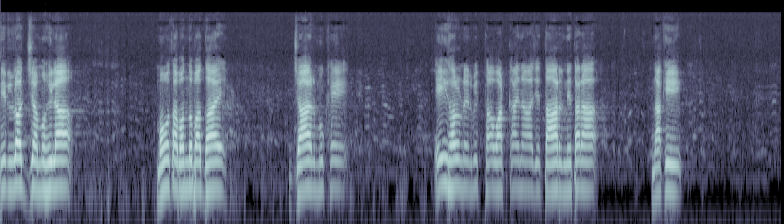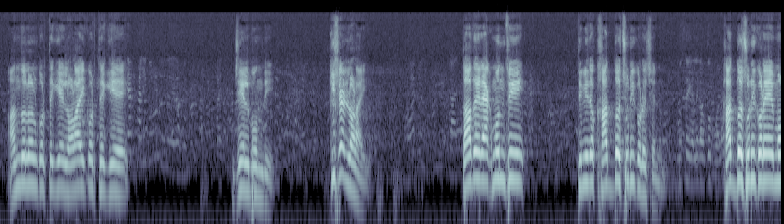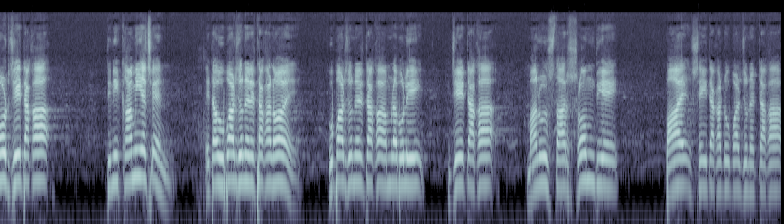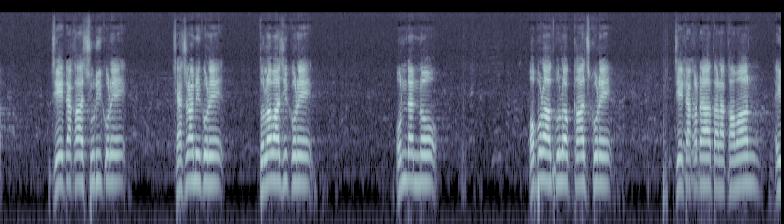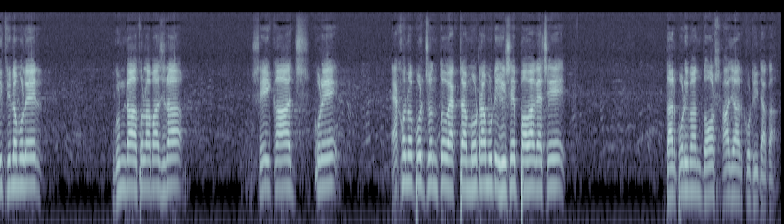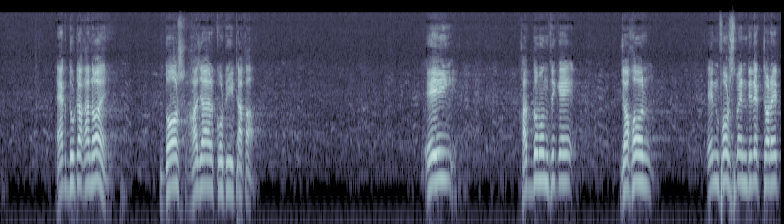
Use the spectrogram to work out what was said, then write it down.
নির্লজ্জা মহিলা মমতা বন্দ্যোপাধ্যায়, যার মুখে এই ধরনের মিথ্যা আটকায় না যে তার নেতারা নাকি আন্দোলন করতে গিয়ে, লড়াই করতে গিয়ে জেলবন্দি। কিসের লড়াই? তাদের এক মন্ত্রী, তিনি তো খাদ্য চুরি করেছেন। খাদ্য চুরি করে মোট যে টাকা তিনি কামিয়েছেন, এটা উপার্জনের টাকা নয়। উপার্জনের টাকা আমরা বলি যে টাকা মানুষ তার শ্রম দিয়ে পায়, সেই টাকাটা উপার্জনের টাকা। যে টাকা চুরি করে, ছেঁচড়ামি করে, তোলাবাজি করে, অন্যান্য অপরাধমূলক কাজ করে যে টাকাটা তারা কামান, এই তৃণমূলের গুন্ডা, তোলাবাজরা, সেই কাজ করে এখনও পর্যন্ত একটা মোটামুটি হিসেব পাওয়া গেছে। তার পরিমাণ দশ হাজার কোটি টাকা। এক দু টাকা নয়, দশ হাজার কোটি টাকা। এই খাদ্যমন্ত্রীকে যখন এনফোর্সমেন্ট ডিরেক্টরেট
